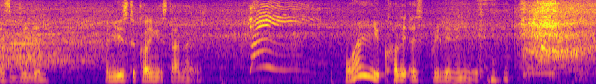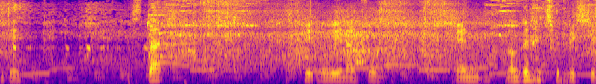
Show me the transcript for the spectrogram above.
S brilliant. I'm used to calling it Starlight. Why you call it S brilliant anyway? okay. Start. Straight away nitro. And longer nitro duration.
